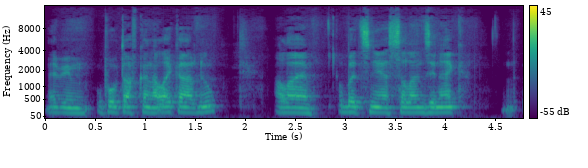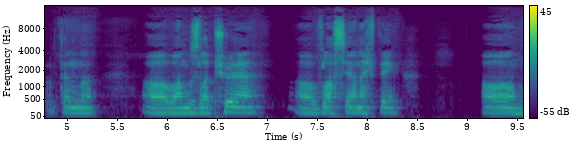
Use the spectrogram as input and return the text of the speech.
nevím, upoutávka na lékárnu, ale obecně selenzinek, ten uh, vám zlepšuje uh, vlasy a nechty. Uh,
